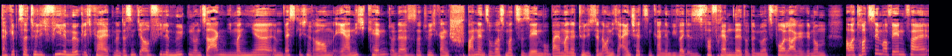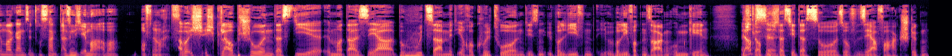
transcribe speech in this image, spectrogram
da gibt's natürlich viele Möglichkeiten und das sind ja auch viele Mythen und Sagen, die man hier im westlichen Raum eher nicht kennt und da ist es natürlich ganz spannend, sowas mal zu sehen, wobei man natürlich dann auch nicht einschätzen kann, inwieweit ist es verfremdet oder nur als Vorlage genommen, aber trotzdem auf jeden Fall immer ganz interessant. Also nicht immer, aber ja. oftmals. Aber ich, ich glaube schon, dass die immer da sehr behutsam mit ihrer Kultur und diesen überliefen, überlieferten Sagen umgehen. Ich Glaubst glaube nicht, dass sie das so, so sehr verhackstücken.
